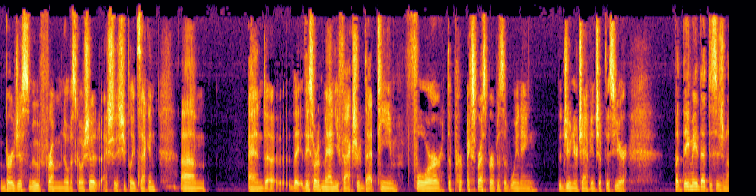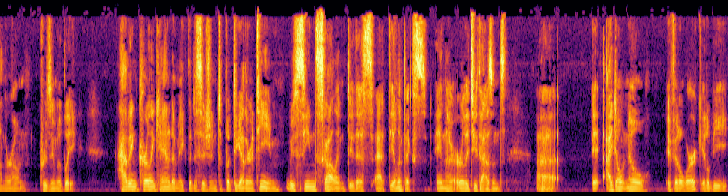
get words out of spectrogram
Burgess moved from Nova Scotia. Actually, she played second. Um, and uh, they they sort of manufactured that team for the per- express purpose of winning the junior championship this year. But they made that decision on their own, presumably. Having Curling Canada make the decision to put together a team, we've seen Scotland do this at the Olympics in the early 2000s. Uh, it, I don't know if it'll work. It'll be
